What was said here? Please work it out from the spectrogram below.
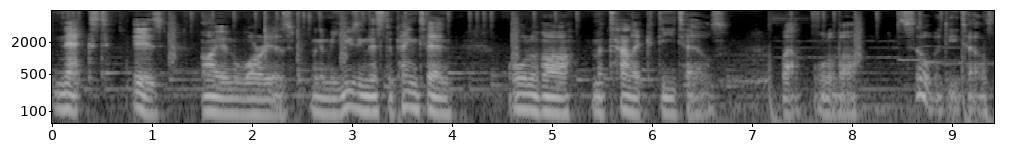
next is Iron Warriors. We're going to be using this to paint in all of our metallic details. Well, all of our silver details.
